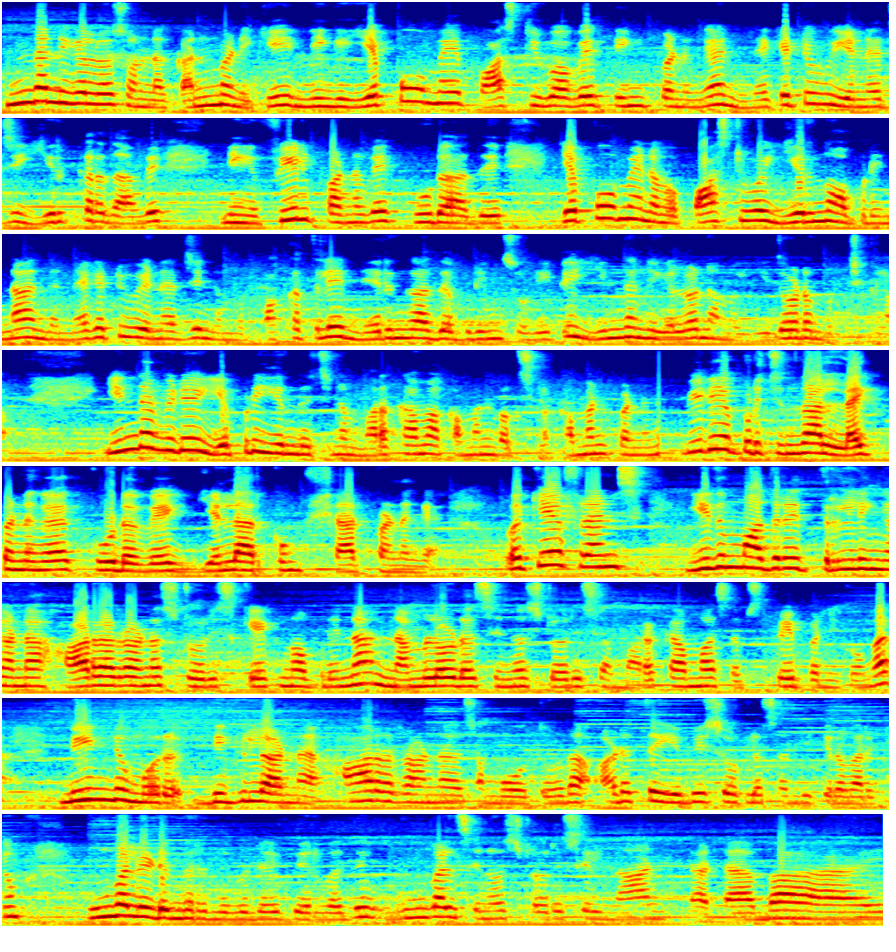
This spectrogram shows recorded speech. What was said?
இந்த நிகழ்வை சொன்ன கண்மணிக்கு நீங்கள் எப்போவுமே பாசிட்டிவாகவே திங்க் பண்ணுங்கள் நெகட்டிவ் எனர்ஜி இருக்கிறதாவே நீங்கள் ஃபீல் பண்ணவே கூடாது. எப்போவுமே நம்ம பாசிட்டிவாக இருந்தோம் அப்படின்னா இந்த நெகட்டிவ் எனர்ஜி நம்ம பக்கத்திலே நெருங்காது அப்படின்னு சொல்லிட்டு இந்த நிகழ்வை நம்ம இதோட முடிச்சுக்கலாம். இந்த வீடியோ எப்படி இருந்துச்சுன்னா மறக்காமல் கமெண்ட் பாக்ஸில் கமெண்ட் பண்ணுங்க. வீடியோ பிடிச்சிருந்தா லைக் பண்ணுங்க. கூடவே எல்லாருக்கும் ஷேர் பண்ணுங்கள் ஓகே ஃப்ரெண்ட்ஸ் இது மாதிரி த்ரில்லிங்கான ஹாரரான ஸ்டோரிஸ் கேட்கணும் அப்படின்னா நம்மளோட சின்ன ஸ்டோரிஸை மறக்காமல் சப்ஸ்கிரைப் பண்ணிக்கோங்க. மீண்டும் ஒரு திகிலான ஹாரரான சம்பவத்தோட அடுத்த அடுத்த எபிசோட்ல சந்திக்கிற வரைக்கும் உங்களிடமிருந்து விடைபெறுவது உங்கள் சினோ ஸ்டோரிஸில் நான் டாடா பாய்.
